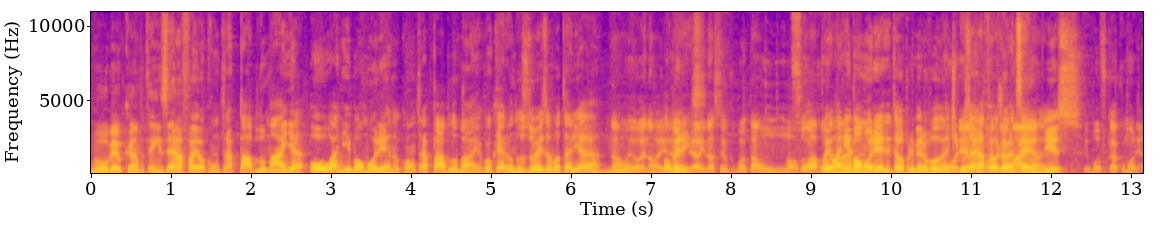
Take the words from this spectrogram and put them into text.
No meio campo tem Zé Rafael contra Pablo Maia ou Aníbal Moreno contra Pablo Maia. Qualquer um dos dois eu votaria Não, no, eu, não no aí, Palmeirense. aí nós temos que botar um, um Ó, só. Põe o Maia. Aníbal Moreno então, o primeiro volante. Moreno o Zé Rafael contra joga de Maia. segundo. Isso. Eu vou ficar com o Moreno.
